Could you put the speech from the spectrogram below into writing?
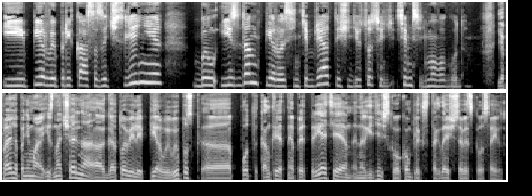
и первый приказ о зачислении был издан 1 сентября 1977 года. Я правильно понимаю, изначально а, готовили первый выпуск а, под конкретное предприятие энергетического комплекса тогда еще Советского Союза?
